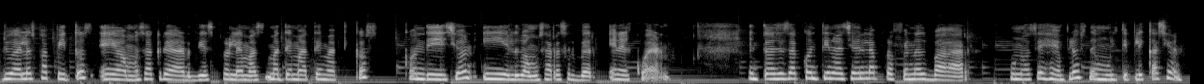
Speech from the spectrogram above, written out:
ayuda de los papitos eh, vamos a crear 10 problemas matemáticos con división y los vamos a resolver en el cuaderno. Entonces a continuación la profe nos va a dar unos ejemplos de multiplicación.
